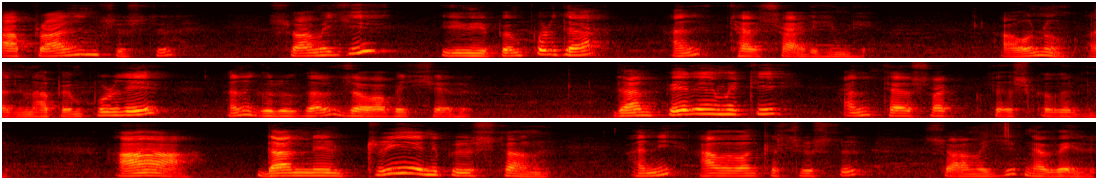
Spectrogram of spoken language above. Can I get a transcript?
ఆ ప్రాణిని చూస్తూ స్వామీజీ ఇది మీ పెంపుడుదా? అని తెరస అడిగింది. అవును అది నా పెంపుడుదే. అని గురువుగారు జవాబిచ్చారు. దాని పేరేమిటి? అని తెరసా తెలుసుకోగలిగింది. దాన్ని నేను ట్రీ అని పిలుస్తాను అని ఆమె వంక చూస్తూ స్వామీజీ నవ్వారు.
